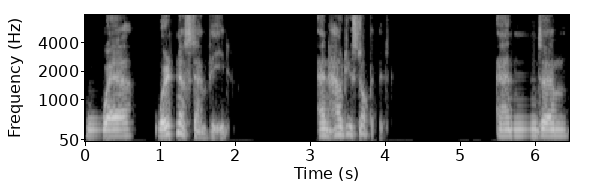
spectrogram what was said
where we're in a stampede and how do you stop it? And um,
